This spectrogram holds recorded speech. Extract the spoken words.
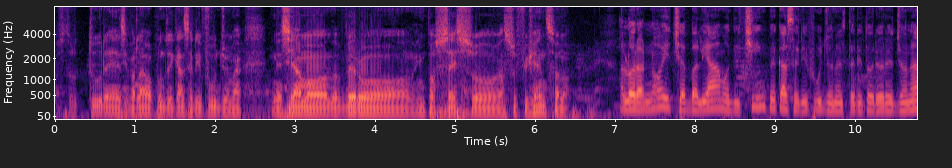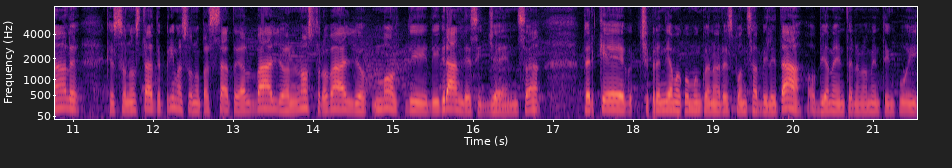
Strutture, si parlava appunto di case rifugio, ma ne siamo davvero in possesso a sufficienza o no? Allora noi ci avvaliamo di cinque case rifugio nel territorio regionale che sono state, prima sono passate al vaglio, al nostro vaglio di, di grande esigenza perché ci prendiamo comunque una responsabilità, ovviamente nel momento in cui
